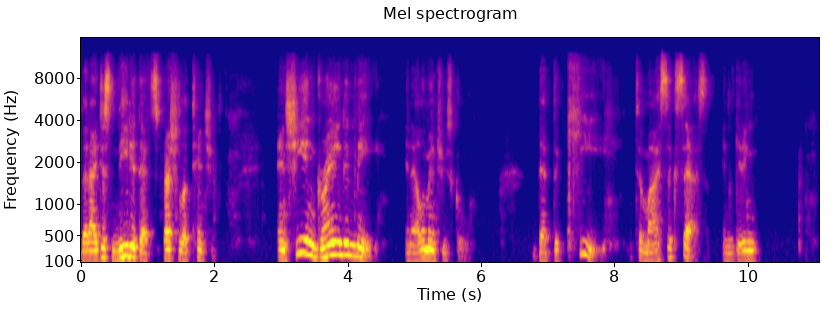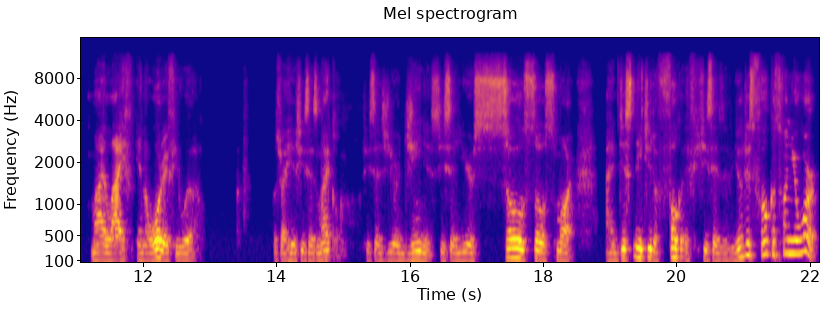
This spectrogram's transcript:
that I just needed that special attention. And she ingrained in me in elementary school that the key to my success in getting my life in order, if you will, was right here. She says, Michael, she says, you're a genius. She said, you're so, so smart. I just need you to focus. If she says, if you'll just focus on your work,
